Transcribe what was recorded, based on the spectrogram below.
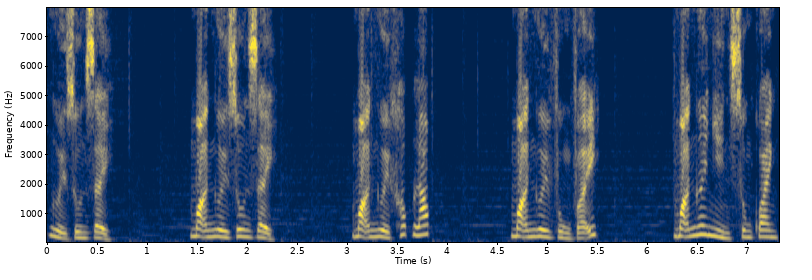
Các người run rẩy. Mọi người run rẩy. Mọi người khóc lóc. Mọi người vùng vẫy. Mọi người nhìn xung quanh.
